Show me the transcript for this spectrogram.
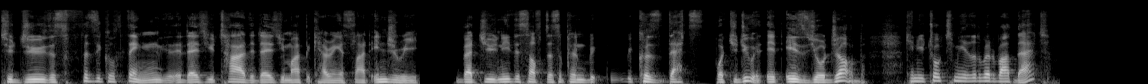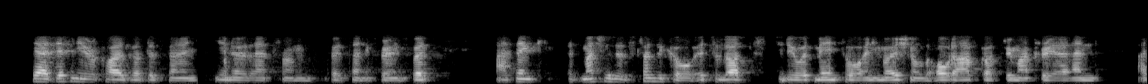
to do this physical thing. The days you're tired, the days you might be carrying a slight injury but you need the self discipline because that's what you do. It is your job. Can you talk to me a little bit about that? Yeah, it definitely requires self discipline. You know that from first hand experience. But I think as much as it's physical, it's a lot to do with mental and emotional. The older I've got through my career, and I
